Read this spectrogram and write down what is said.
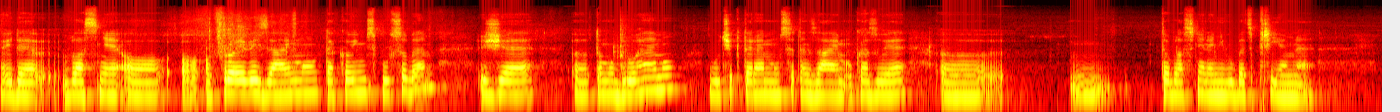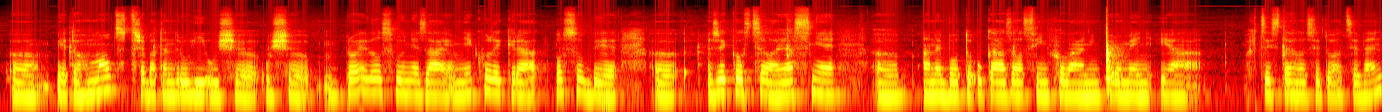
Jde vlastně o, o, o projevy zájmu takovým způsobem, že uh, tomu druhému, vůči kterému se ten zájem ukazuje, uh, to vlastně není vůbec příjemné. Eh, je toho moc, třeba ten druhý už, eh, už eh, projevil svůj nezájem několikrát po sobě, řekl zcela jasně, anebo to ukázal svým chováním, promiň, já chci z téhle situace ven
